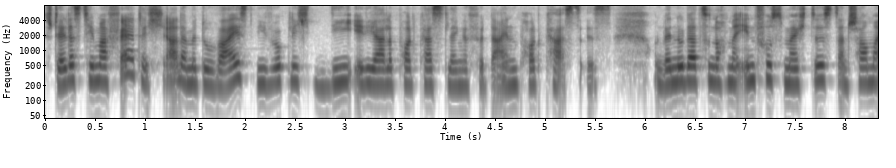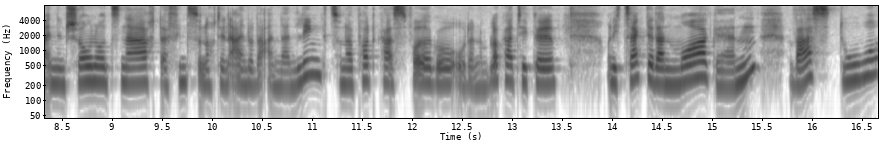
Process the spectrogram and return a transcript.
stell das Thema fertig, ja, damit du weißt, wie wirklich die ideale Podcastlänge für deinen Podcast ist. Und wenn du dazu noch mehr Infos möchtest, dann schau mal in den Shownotes nach. Da findest du noch den einen oder anderen Link zu einer Podcast-Folge oder einem Blogartikel. Und ich zeige dir dann morgen, was du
